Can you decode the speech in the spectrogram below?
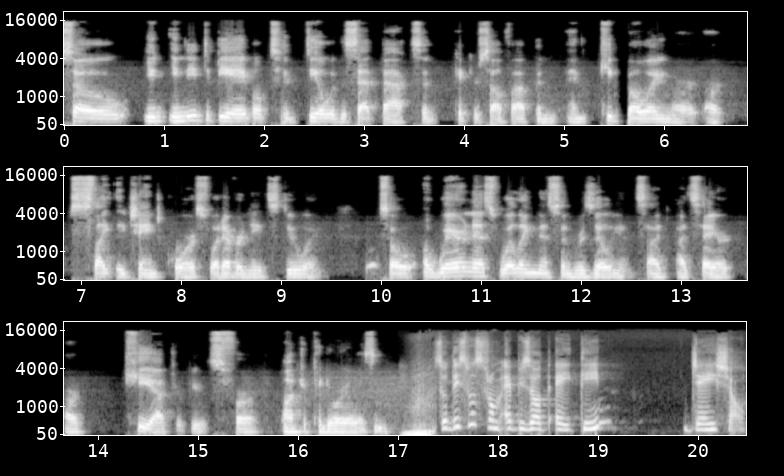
So you, you need to be able to deal with the setbacks and pick yourself up and, and keep going or, or slightly change course, whatever needs doing. So awareness, willingness, and resilience, I'd, I'd say are, are key attributes for entrepreneurialism. So this was from episode 18, Jay Shaw.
